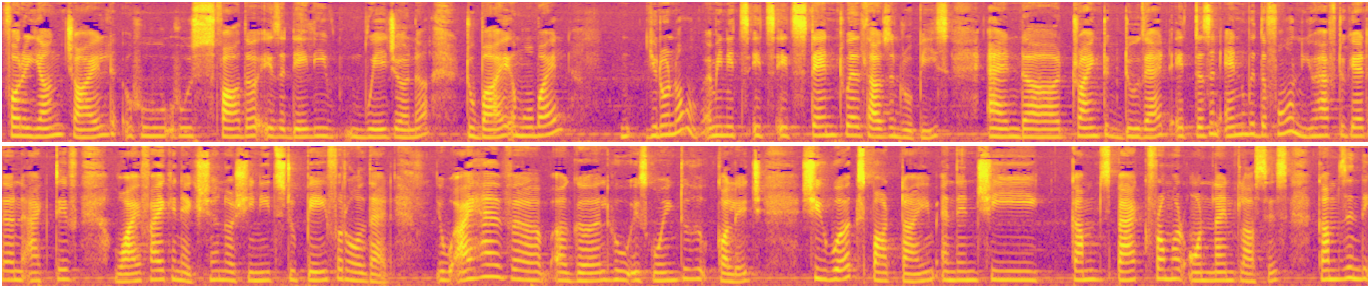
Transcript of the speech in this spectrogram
for a young child who whose father is a daily wage earner to buy a mobile? You don't know. I mean it's it's it's 10 12000 rupees and uh, trying to do that it doesn't end with the phone. You have to get an active wi-fi connection or she needs to pay for all that i have uh, a girl who is going to college. She works part time and then she comes back from her online classes comes in the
